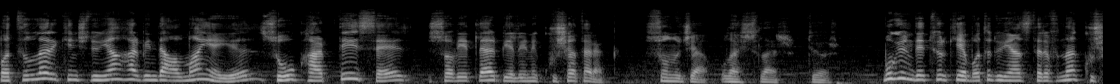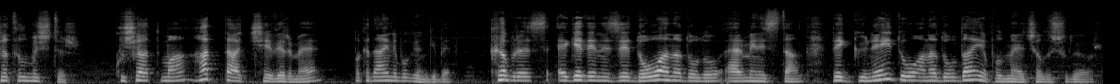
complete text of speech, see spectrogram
Batılılar 2. Dünya Harbi'nde Almanya'yı, Soğuk Harp'te ise Sovyetler Birliği'ni kuşatarak sonuca ulaştılar diyor. Bugün de Türkiye Batı dünyası tarafından kuşatılmıştır. Kuşatma hatta çevirme bakın aynı bugün gibi Kıbrıs, Ege Denizi, Doğu Anadolu, Ermenistan ve Güneydoğu Anadolu'dan yapılmaya çalışılıyor.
